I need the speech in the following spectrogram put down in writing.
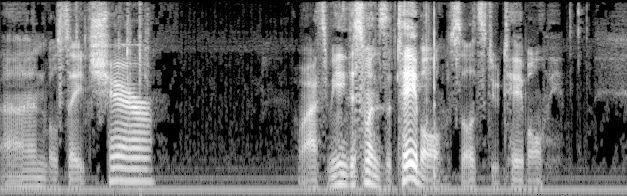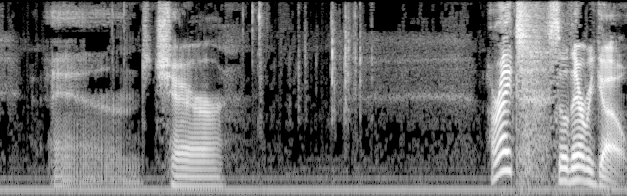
And we'll say chair. Well, actually, this one's the table, so let's do table. And chair. All right, so there we go.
